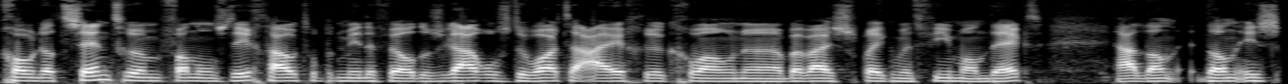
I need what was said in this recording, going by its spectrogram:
gewoon dat centrum van ons dicht houdt op het middenveld, dus Laros Duarte eigenlijk gewoon eh, bij wijze van spreken met vier man dekt, ja, dan, dan is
